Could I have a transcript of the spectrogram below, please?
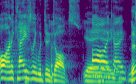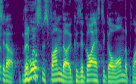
Oh, and occasionally we'd do dogs. Yeah, Oh, yeah, yeah. okay. Mix That- it up. The that horse must- was fun though because the guy has to go on the plane.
